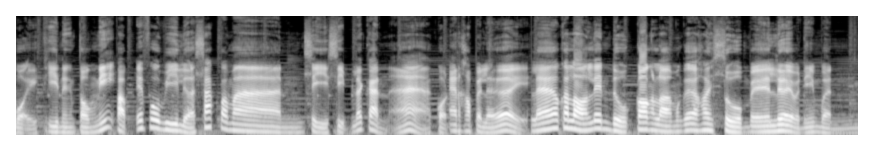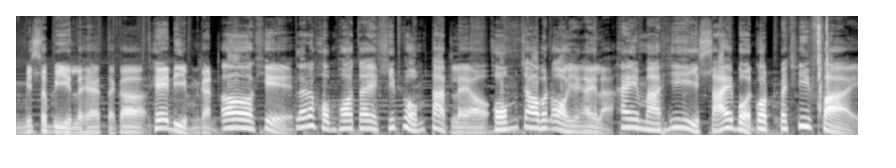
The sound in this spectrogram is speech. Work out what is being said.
บวกอีกทีหนึ่งตรงนี้ ปรับ FOV เหลือสักประมาณ 40 แล้วกัน อ่า กด add เข้าไปเลย แล้วก็ลองเล่นดูกล้องเรามันก็ค่อยซูมไปเรื่อยๆแบบนี้เหมือนมิสเตอร์บีนเลยฮะ แต่ก็เท่ดีเหมือนกัน โอเค แล้วถ้าผมพอใจคลิปที่ผมตัดแล้ว ผมจะเอามันออกยังไงล่ะ ให้มาที่ซ้ายบน กดไปที่ไฟล์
